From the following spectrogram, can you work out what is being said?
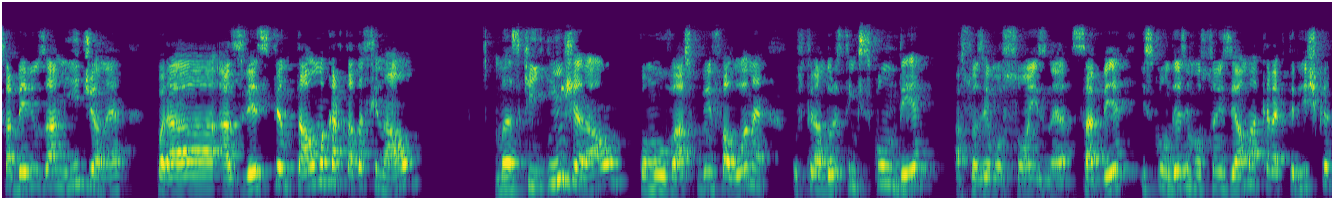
saberem usar a mídia, né? Para às vezes tentar uma cartada final mas que em geral, como o Vasco bem falou, né, os treinadores têm que esconder as suas emoções, né? Saber esconder as emoções é uma característica.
